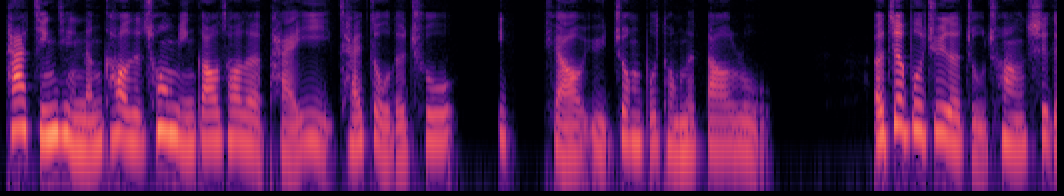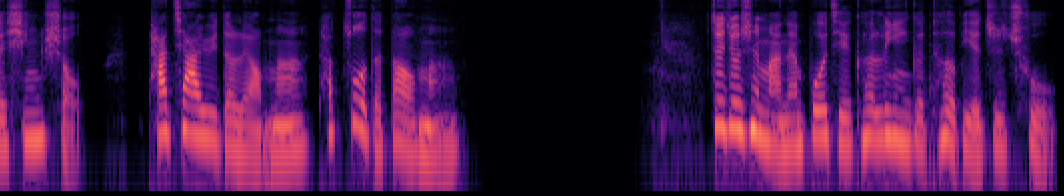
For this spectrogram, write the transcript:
他仅仅能靠着聪明高超的牌艺，才走得出一条与众不同的道路。而这部剧的主创是个新手，他驾驭得了吗？他做得到吗？这就是马南波杰克另一个特别之处。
